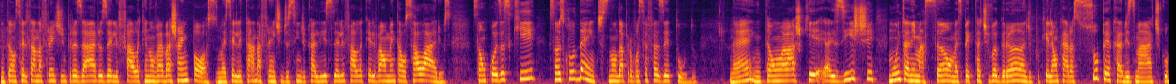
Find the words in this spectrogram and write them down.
Então, se ele está na frente de empresários, ele fala que não vai baixar impostos, mas se ele está na frente de sindicalistas, ele fala que ele vai aumentar os salários. São coisas que são excludentes, não dá para você fazer tudo. Né? Então eu acho que existe muita animação, uma expectativa grande, porque ele é um cara super carismático.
